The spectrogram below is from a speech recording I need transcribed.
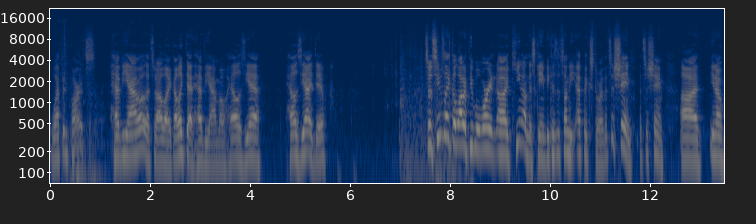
Weapon parts. Heavy ammo. That's what I like. I like that heavy ammo. Hells yeah. Hells yeah, I do. So it seems like a lot of people weren't uh, keen on this game because it's on the Epic Store. That's a shame. That's a shame. Uh, you know,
